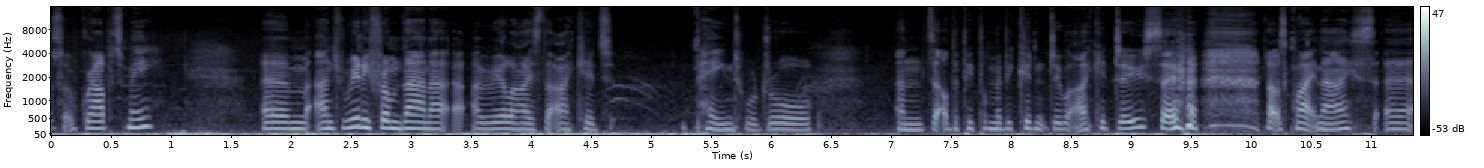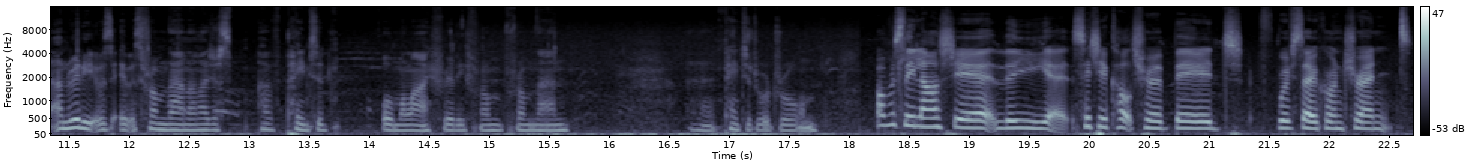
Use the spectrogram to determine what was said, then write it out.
sort of grabbed me. Um, and really from then I, I realised that I could paint or draw and that other people maybe couldn't do what I could do. So that was quite nice. Uh, and really, it was it was from then, and I just have painted all my life really from from then uh, painted or drawn. Obviously, last year the uh, City of Culture bid with Stoke on Trent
